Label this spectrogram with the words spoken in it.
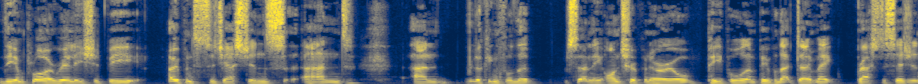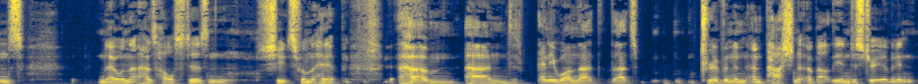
the employer really should be open to suggestions and and looking for the certainly entrepreneurial people and people that don't make brash decisions. No one that has holsters and shoots from the hip, um, and anyone that that's driven and, and, passionate about the industry. I mean,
